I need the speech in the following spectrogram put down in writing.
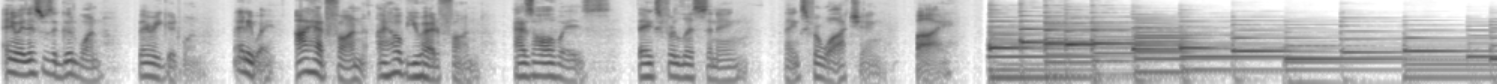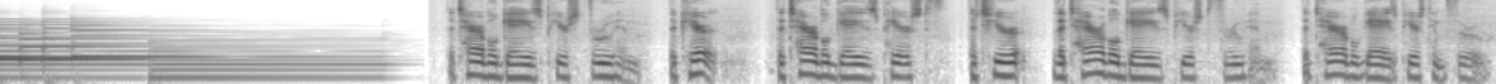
Anyway, this was a good one. Very good one. Anyway, I had fun. I hope you had fun. As always, thanks for listening. Thanks for watching. Bye. The terrible gaze pierced through him. The car- the terrible gaze pierced th- the tear the terrible gaze pierced through him. The terrible gaze pierced him through.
